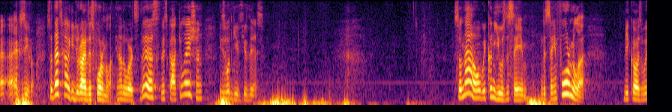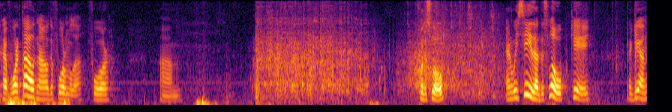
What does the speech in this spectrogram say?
uh, uh, x0. So that's how you derive this formula. In other words, this, this calculation is what gives you this. So now we can use the same, the same formula because we have worked out now the formula for um, for the slope. And we see that the slope, k, again,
